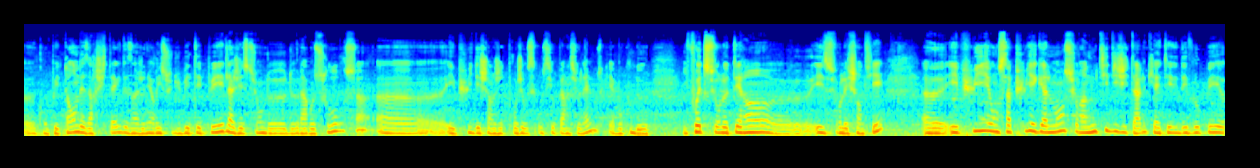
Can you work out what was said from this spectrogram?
euh, compétentes, des architectes, des ingénieurs issus du BTP, de la gestion de, la ressource, euh, et puis des chargés de projet aussi, opérationnels, parce qu'il y a beaucoup de... Il faut être sur le terrain euh, et sur les chantiers. et puis on s'appuie également sur un outil digital qui a été développé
